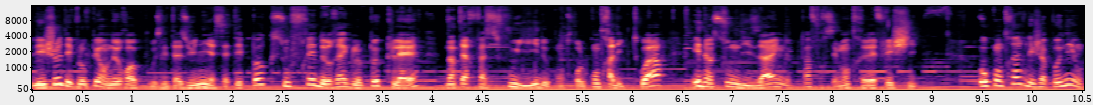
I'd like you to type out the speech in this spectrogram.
les jeux développés en Europe ou aux États-Unis à cette époque souffraient de règles peu claires, d'interfaces fouillies, de contrôles contradictoires et d'un sound design pas forcément très réfléchi. Au contraire, les Japonais ont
